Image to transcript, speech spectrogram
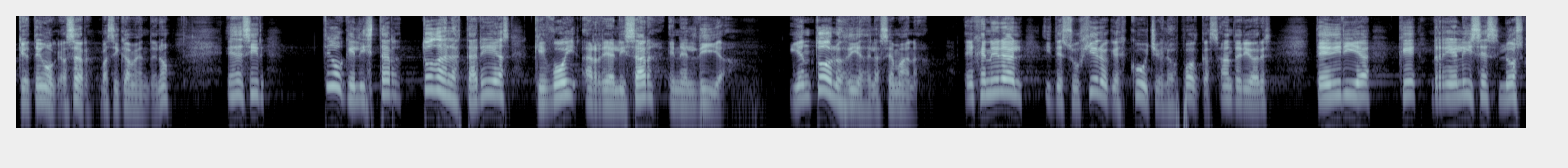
qué tengo que hacer, básicamente, ¿no? Es decir, tengo que listar todas las tareas que voy a realizar en el día y en todos los días de la semana. En general, y te sugiero que escuches los podcasts anteriores, te diría que realices los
